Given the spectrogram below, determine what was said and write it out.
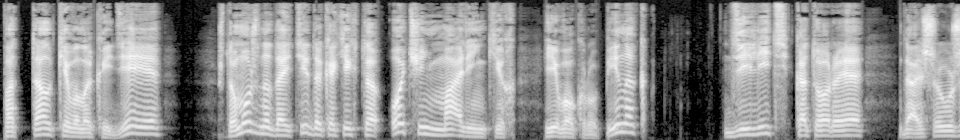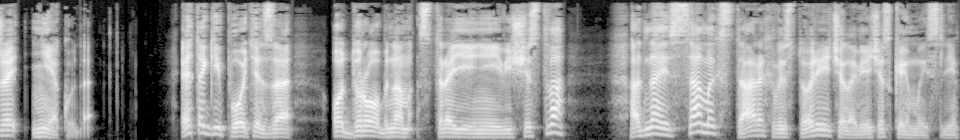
подталкивала к идее, что можно дойти до каких-то очень маленьких его крупинок, делить которые дальше уже некуда. Эта гипотеза о дробном строении вещества одна из самых старых в истории человеческой мысли.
